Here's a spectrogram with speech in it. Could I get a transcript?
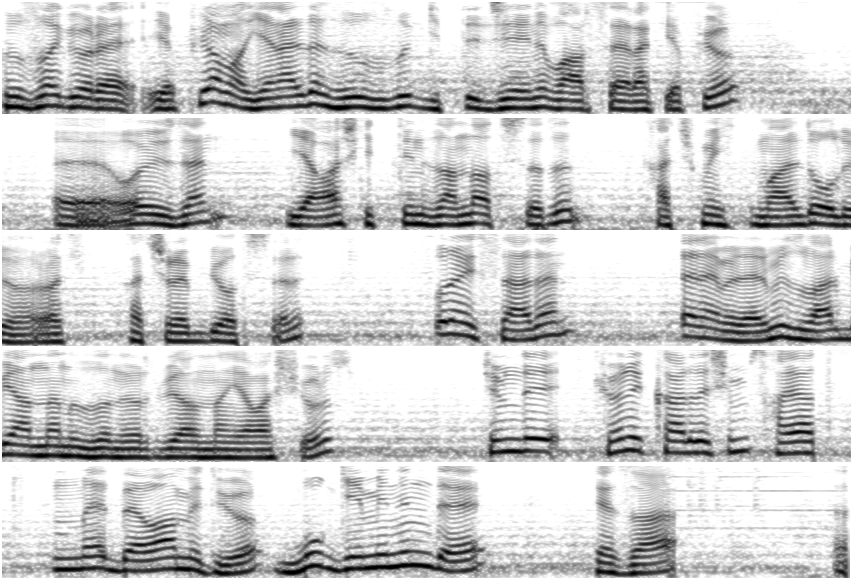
hıza göre yapıyor ama genelde hızlı gideceğini varsayarak yapıyor. Ee, o yüzden yavaş gittiğiniz anda atışları kaçma ihtimali de oluyor. Rakip kaçırabiliyor atışları. Buna istinaden denemelerimiz var. Bir yandan hızlanıyoruz, bir yandan yavaşlıyoruz. Şimdi König kardeşimiz hayat tutunmaya devam ediyor. Bu geminin de keza e,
